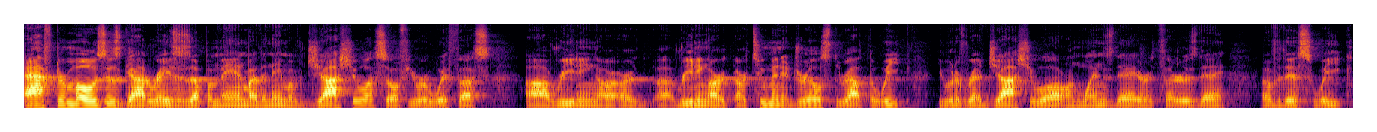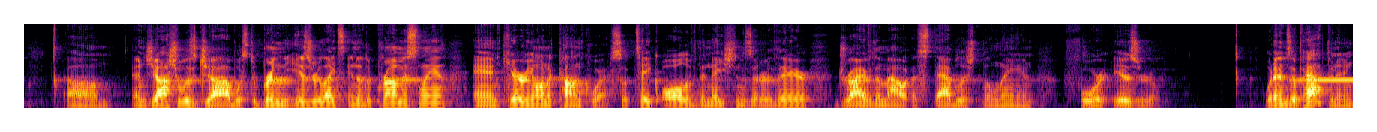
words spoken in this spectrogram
After Moses, God raises up a man by the name of Joshua. So if you were with us uh, reading, our, our uh, reading our, our two minute drills throughout the week, you would have read Joshua on Wednesday or Thursday of this week. Um, and Joshua's job was to bring the Israelites into the promised land and carry on a conquest. So take all of the nations that are there, drive them out, establish the land for Israel. What ends up happening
